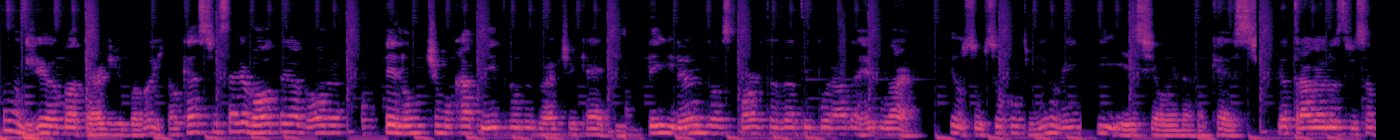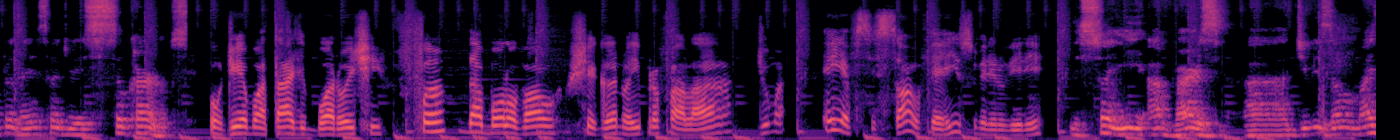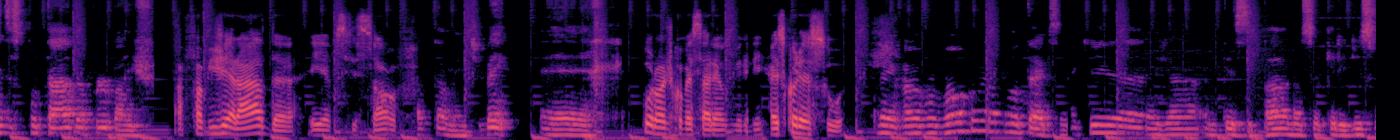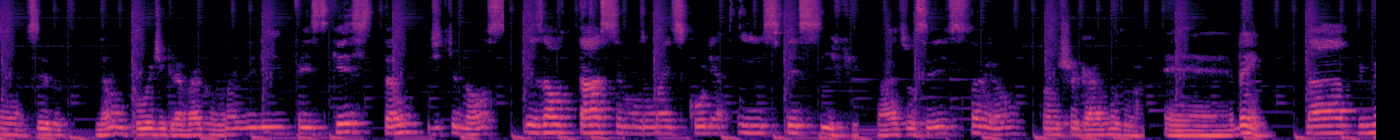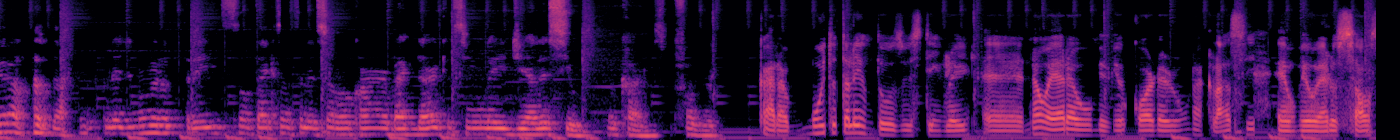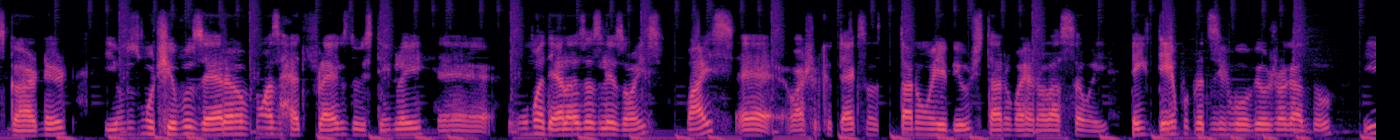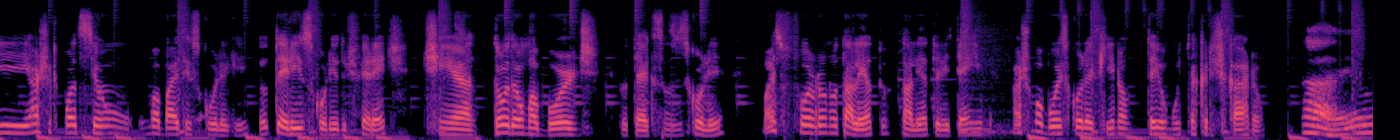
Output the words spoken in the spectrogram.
Bom dia, boa tarde, boa noite. O cast está de volta e agora o penúltimo capítulo do Draft Cap, beirando as portas da temporada regular. Eu sou o seu host, e este é o NFLcast. Eu trago a ilustríssima presença de seu Carlos. Bom dia, boa tarde, boa noite, fã da Bola Oval, chegando aí para falar de uma AFC South, é isso, menino Vini? Isso aí, a Várzea, a divisão mais disputada por baixo. A famigerada AFC South. Exatamente. Bem, é... Por onde começaremos, menino? A escolha é sua. Bem, vamos, começar pelo Texas. Aqui é, já antecipar, nosso queridíssimo Macedo não pôde gravar com nós, mas ele fez questão de que nós exaltássemos uma escolha em específico. Mas vocês saberão quando chegarmos lá. É, bem, na primeira rodada, escolha de número 3, o Texans selecionou o cornerback Derek Stingley de LSU. O Carlos, por favor. Cara, muito talentoso o Stingley. É, não era o meu corner 1 na classe, é, o meu era o South Gardner. E um dos motivos eram as red flags do Stingley, é, uma delas as lesões. Mas é, eu acho que o Texans está num rebuild, está numa renovação aí. Tem tempo para desenvolver o jogador. E acho que pode ser um, uma baita escolha aqui. Eu teria escolhido diferente. Tinha toda uma board pro Texans escolher. Mas foram no talento. Talento ele tem. Acho uma boa escolha aqui. Não tenho muito a criticar, não. Ah, eu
